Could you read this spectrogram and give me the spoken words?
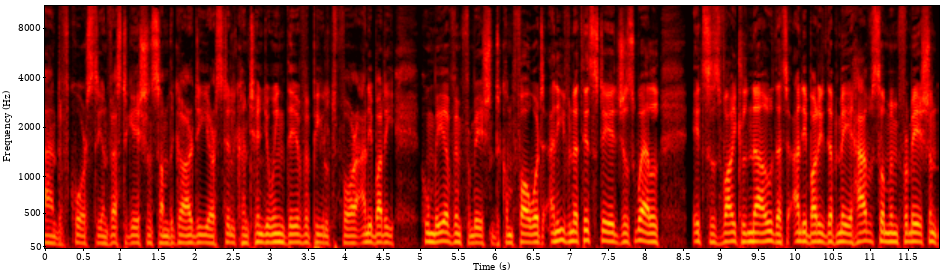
And of course, the investigations from the Gardaí are still continuing. They've appealed for anybody who may have information to come forward. And even at this stage as well, it's as vital now that anybody that may have some information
